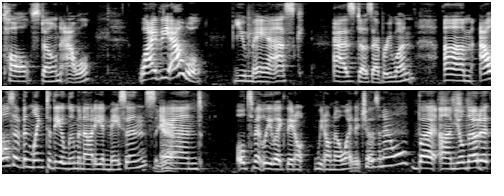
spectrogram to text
tall stone owl. Why the owl? You may ask, as does everyone. Um, owls have been linked to the Illuminati and Masons, Yeah. and ultimately, like they don't, we don't know why they chose an owl. But um, you'll notice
